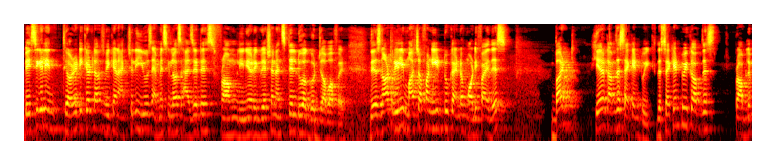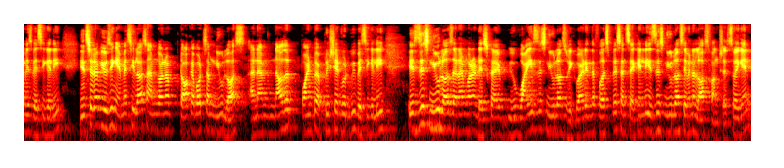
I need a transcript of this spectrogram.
basically in theoretical terms we can actually use MSE loss as it is from linear regression and still do a good job of it. There's not really much of a need to kind of modify this. But here comes the second tweak. The second tweak of this problem is basically instead of using MSE loss I'm going to talk about some new loss. And I'm now the point to appreciate would be basically is this new loss that I'm going to describe you why is this new loss required in the first place? And secondly is this new loss even a loss function? So again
